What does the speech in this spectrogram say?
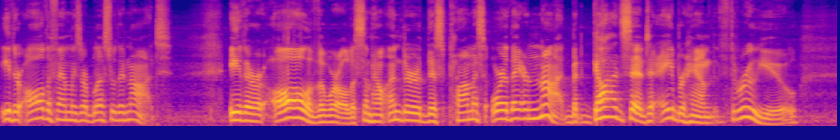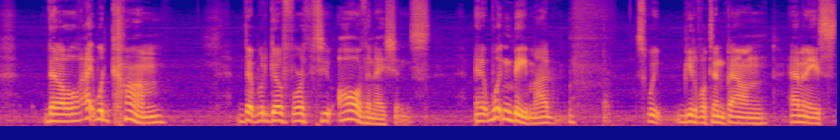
Either all the families are blessed or they're not. Either all of the world is somehow under this promise or they are not. But God said to Abraham through you that a light would come that would go forth to all the nations. And it wouldn't be my sweet, beautiful 10 pound Havanese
